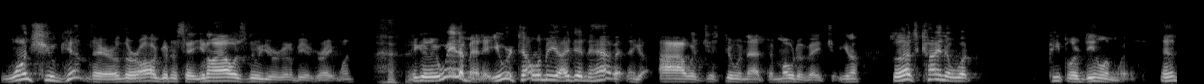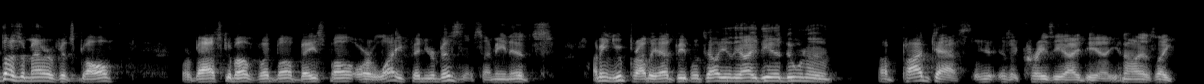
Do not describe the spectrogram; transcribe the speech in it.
Once you get there, they're all going to say, you know, I always knew you were going to be a great one. you go, wait a minute, you were telling me I didn't have it. And they go, I was just doing that to motivate you. You know, so that's kind of what people are dealing with. And it doesn't matter if it's golf or basketball, football, baseball, or life in your business. I mean, it's, I mean, you probably had people tell you the idea of doing a, a podcast is a crazy idea. You know, it's like,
